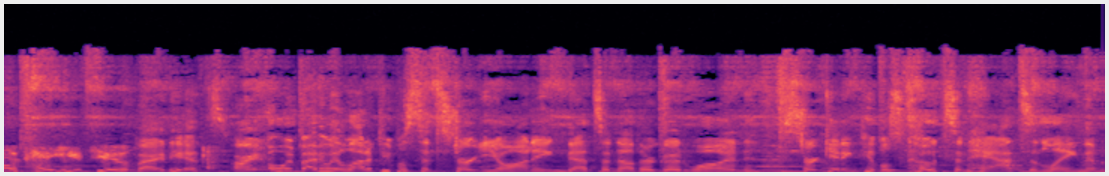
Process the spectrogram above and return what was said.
Okay, you too. Bye, Nance. All right. Oh, and by the way, a lot of people said start yawning. That's another good one. Start getting people's coats and hats and laying them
